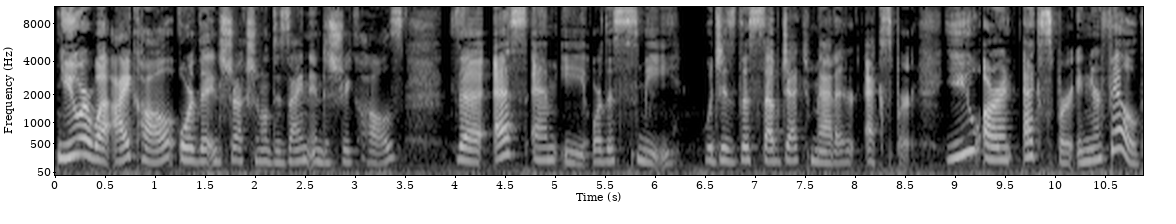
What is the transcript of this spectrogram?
You are what I call or the instructional design industry calls the SME or the SME, which is the subject matter expert. You are an expert in your field.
